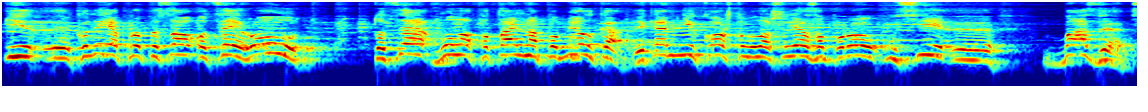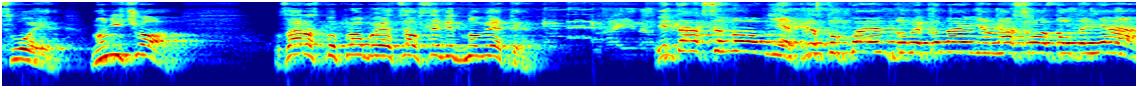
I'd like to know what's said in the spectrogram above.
І е, коли я прописав оцей road, то це була фатальна помилка, яка мені коштувала, що я запоров усі е, бази свої. Ну нічого. Зараз спробую це все відновити. І так, шановні, приступаємо до виконання нашого завдання,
